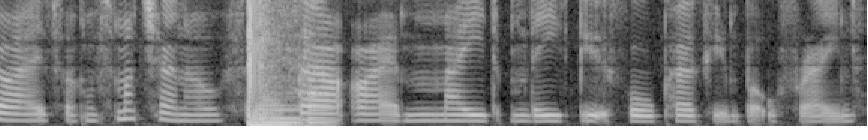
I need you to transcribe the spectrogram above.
guys, welcome to my channel. So this is how I made these beautiful perfume bottle frames.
